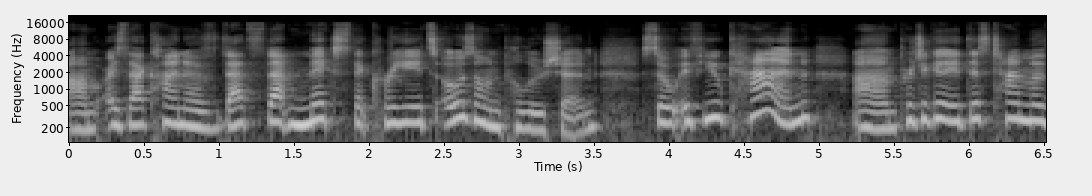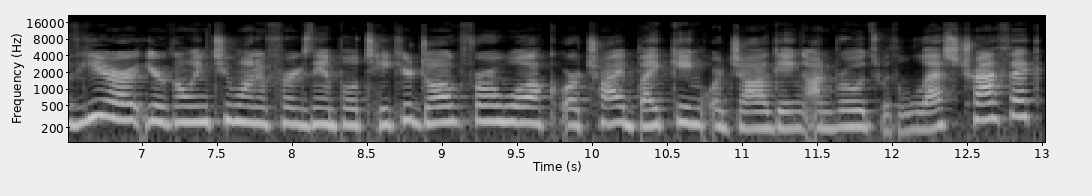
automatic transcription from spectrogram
um, is that kind of that's that mix that creates ozone pollution. So if you can, um, particularly at this time of year, you're going to want to, for example, take your dog for a walk or try biking or jogging on roads with less traffic,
